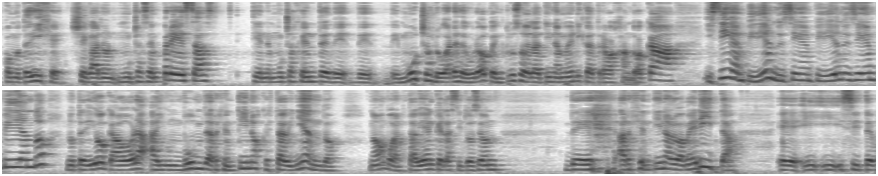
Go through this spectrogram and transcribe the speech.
como te dije, llegaron muchas empresas, tienen mucha gente de, muchos lugares de Europa, incluso de Latinoamérica, trabajando acá, y siguen pidiendo, y siguen pidiendo, y siguen pidiendo. No te digo que ahora hay un boom de argentinos que está viniendo, ¿no? Bueno, está bien que la situación de Argentina lo amerita. Eh, y, si te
